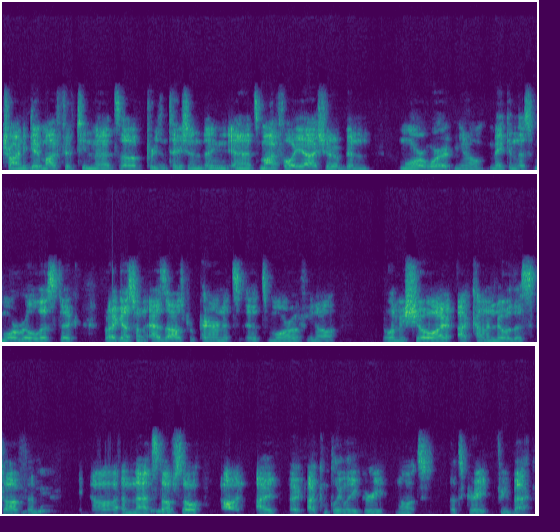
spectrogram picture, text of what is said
trying to get my 15 minutes of presentation, and, and it's my fault. Yeah, I should have been more work, you know, making this more realistic. But I guess when as I was preparing, it's it's more of you know, let me show I, I kind of know this stuff and mm-hmm. you know and that stuff. So no, I, I I completely agree. No, it's that's great feedback.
